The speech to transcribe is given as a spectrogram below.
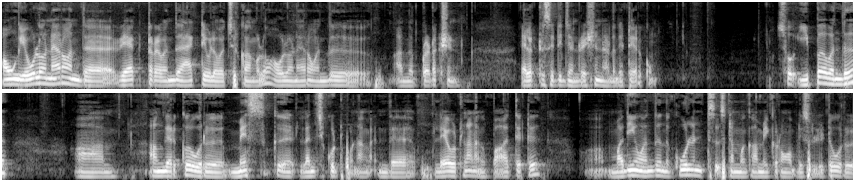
அவங்க எவ்வளோ நேரம் அந்த ரியாக்டரை வந்து ஆக்டிவில் வச்சுருக்காங்களோ அவ்வளோ நேரம் வந்து அந்த ப்ரொடக்ஷன் எலக்ட்ரிசிட்டி ஜென்ரேஷன் நடந்துகிட்டே இருக்கும். ஸோ இப்போ வந்து அங்கே இருக்க ஒரு மெஸ்ஸுக்கு லஞ்ச் கூப்பிட்டு போனாங்க. இந்த லேஅவுட்லாம் நாங்கள் பார்த்துட்டு மதியம் வந்து இந்த கூலண்ட் சிஸ்டமை காமிக்கிறோம் அப்படி சொல்லிட்டு ஒரு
